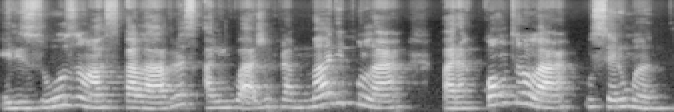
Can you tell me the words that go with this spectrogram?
Eles usam as palavras, a linguagem, para manipular, para controlar o ser humano.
